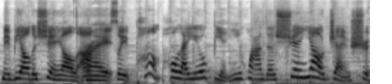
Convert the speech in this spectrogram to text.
没必要的炫耀了啊。Right. 所以 pomp 后来也有贬义化的炫耀、展示、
